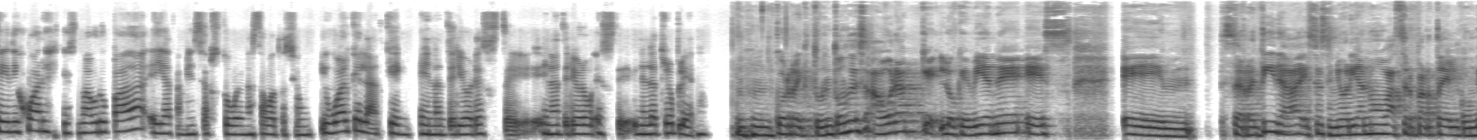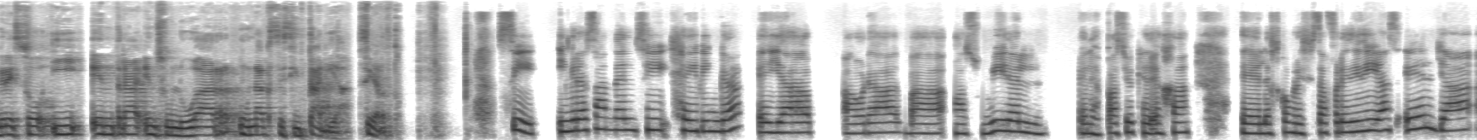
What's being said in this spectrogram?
Heidi Juárez, que es una agrupada, ella también se abstuvo en esta votación, igual que, la, que en, la anterior, este, en, anterior, este, en el anterior pleno. correcto. Entonces, ahora que lo que viene es em, se retira, ese señor ya no va a ser parte del Congreso y entra en su lugar una accesitaria, ¿cierto? Sí, ingresa Nancy Heidinger, ella ahora va a asumir el, espacio que deja el excongresista Freddy Díaz. Él ya,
